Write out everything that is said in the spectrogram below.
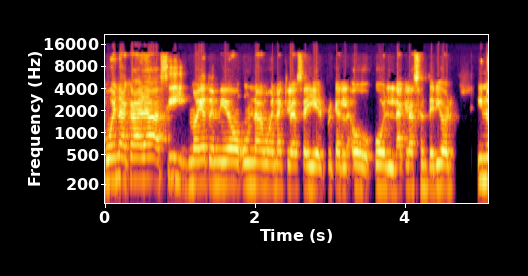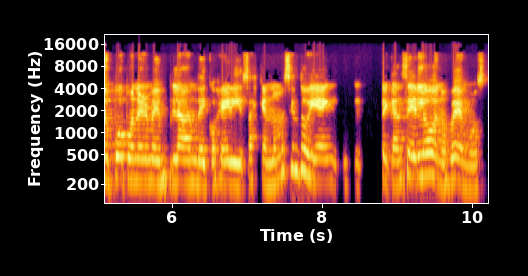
buena cara, así no haya tenido una buena clase ayer porque, o, la clase anterior y no puedo ponerme en plan de coger y, sabes que no me siento bien, te cancelo, nos vemos.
